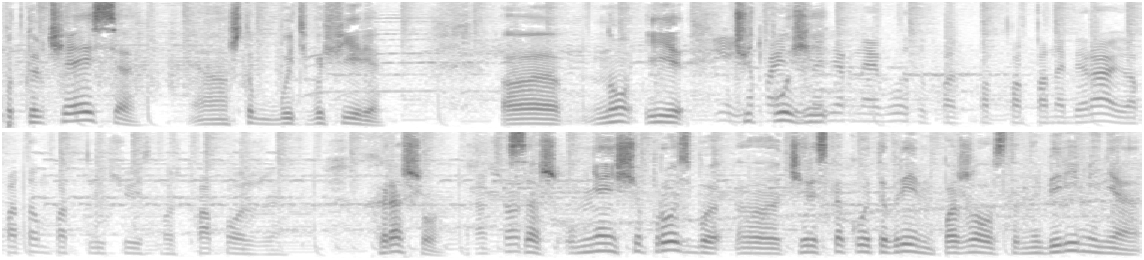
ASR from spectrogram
подключайся, э, чтобы быть в эфире. Э, ну и Не, чуть я пойду, позже... наверное, воду по- по- по- понабираю, а потом подключусь, может, попозже. Хорошо. Хорошо? Саш, у меня еще просьба. э, через какое-то время, пожалуйста, набери меня.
